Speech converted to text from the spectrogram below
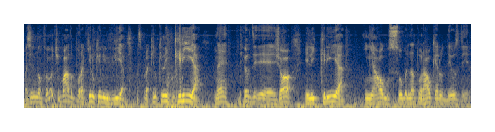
mas ele não foi motivado por aquilo que ele via, mas por aquilo que ele cria, né? Deus, é, Jó, ele cria em algo sobrenatural que era o Deus dele.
